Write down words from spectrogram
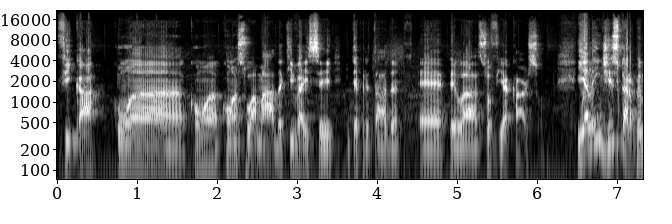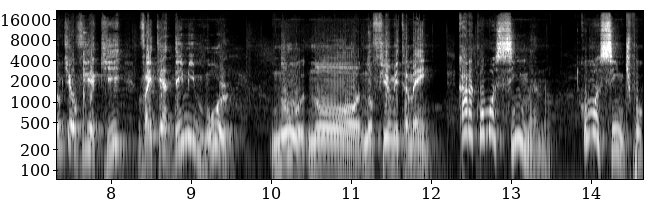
ficar com a, com, a, com a sua amada, que vai ser interpretada é, pela Sofia Carson. E além disso, cara, pelo que eu vi aqui, vai ter a Demi Moore no, no, no filme também. Cara, como assim, mano? Como assim? Tipo,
